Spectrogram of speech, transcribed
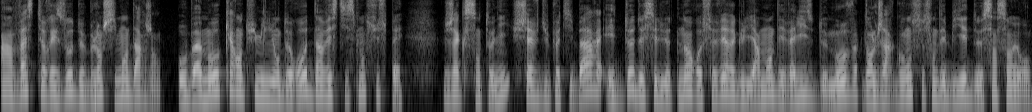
Un vaste réseau de blanchiment d'argent. Au bas mot, 48 millions d'euros d'investissements suspects. Jacques Santoni, chef du petit bar, et deux de ses lieutenants recevaient régulièrement des valises de mauve. Dans le jargon, ce sont des billets de 500 euros.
